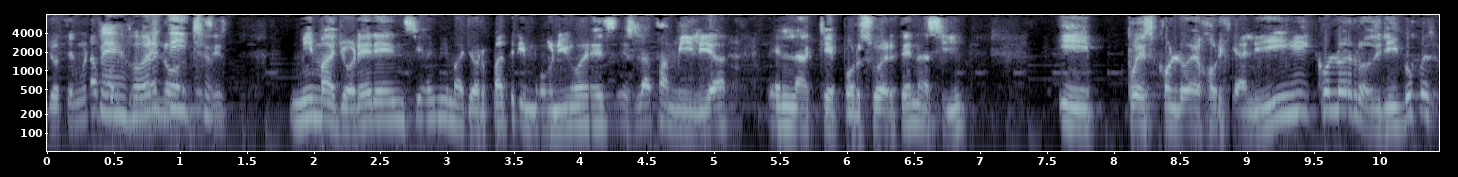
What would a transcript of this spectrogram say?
yo tengo una Mejor fortuna dicho. Mi mayor herencia y mi mayor patrimonio es, es la familia en la que por suerte nací. Y pues con lo de Jorge Ali y con lo de Rodrigo, pues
